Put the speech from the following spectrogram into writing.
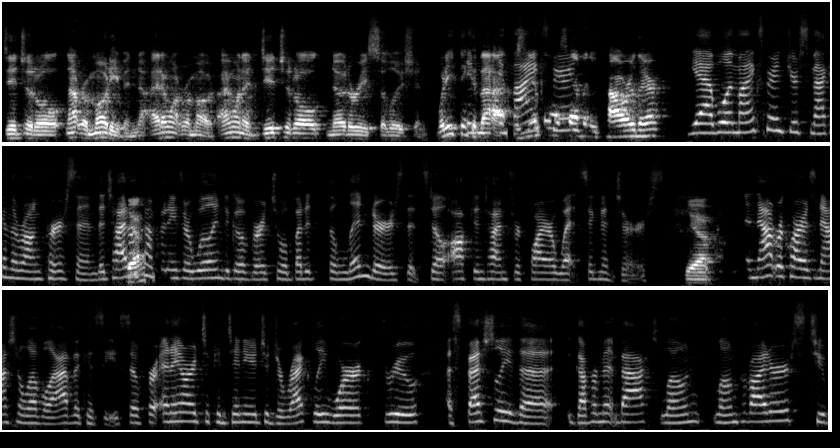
digital, not remote even. I don't want remote. I want a digital notary solution. What do you think in, of that? Does the have any power there? Yeah, well, in my experience, you're smacking the wrong person. The title yeah. companies are willing to go virtual, but it's the lenders that still oftentimes require wet signatures. Yeah and that requires national level advocacy. So for NAR to continue to directly work through, especially the government-backed loan loan providers, to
